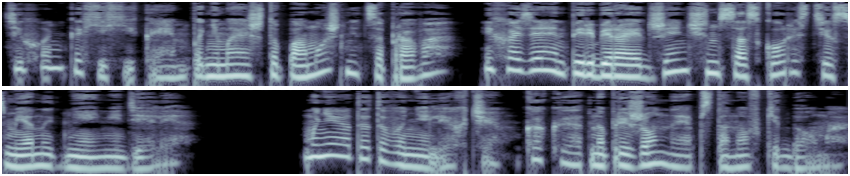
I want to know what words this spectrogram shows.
Тихонько хихикаем, понимая, что помощница права, и хозяин перебирает женщин со скоростью смены дней недели. Мне от этого не легче, как и от напряженной обстановки дома.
